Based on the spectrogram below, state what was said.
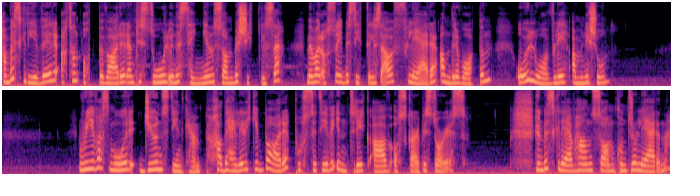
Han beskriver at han oppbevarer en pistol under sengen som beskyttelse, men var også i besittelse av flere andre våpen og ulovlig ammunisjon. Rivas mor, June Steenkamp, hadde heller ikke bare positive inntrykk av Oscar Pistorius. Hun beskrev han som kontrollerende,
